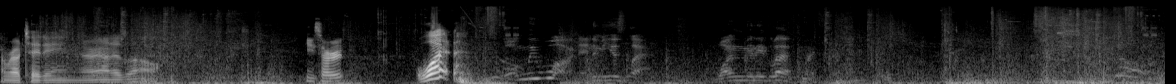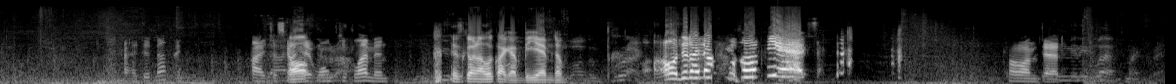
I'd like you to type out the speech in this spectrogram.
I'm rotating around as well. He's hurt. What? only one enemy is left. One minute left, my friend. I did nothing. I just got Oh. hit once with lemon. It's gonna look like I BM'd him. Lot of pride. Oh, did I knock him off? Yes! Oh, I'm dead. One minute left, my friend.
